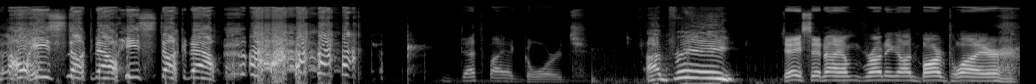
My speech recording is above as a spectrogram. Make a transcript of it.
Oh, he's stuck now. He's stuck now. Death by a gorge. I'm free. Jason, I am running on barbed wire.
